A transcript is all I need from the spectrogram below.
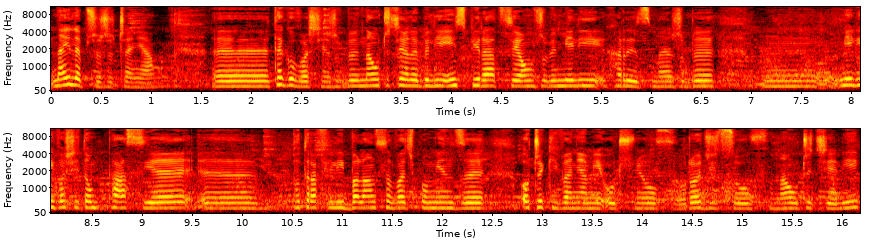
e, najlepsze życzenia. E, Tego właśnie, żeby nauczyciele byli inspiracją, żeby mieli charyzmę, żeby mm, mieli właśnie tą pasję, e, potrafili balansować pomiędzy oczekiwaniami uczniów, rodziców, nauczycieli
